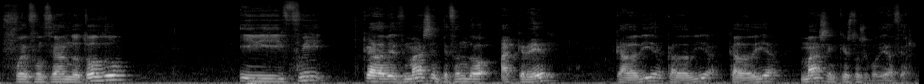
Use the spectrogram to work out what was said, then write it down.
fue funcionando todo y fui cada vez más empezando a creer cada día, cada día, cada día más en que esto se podía hacer.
